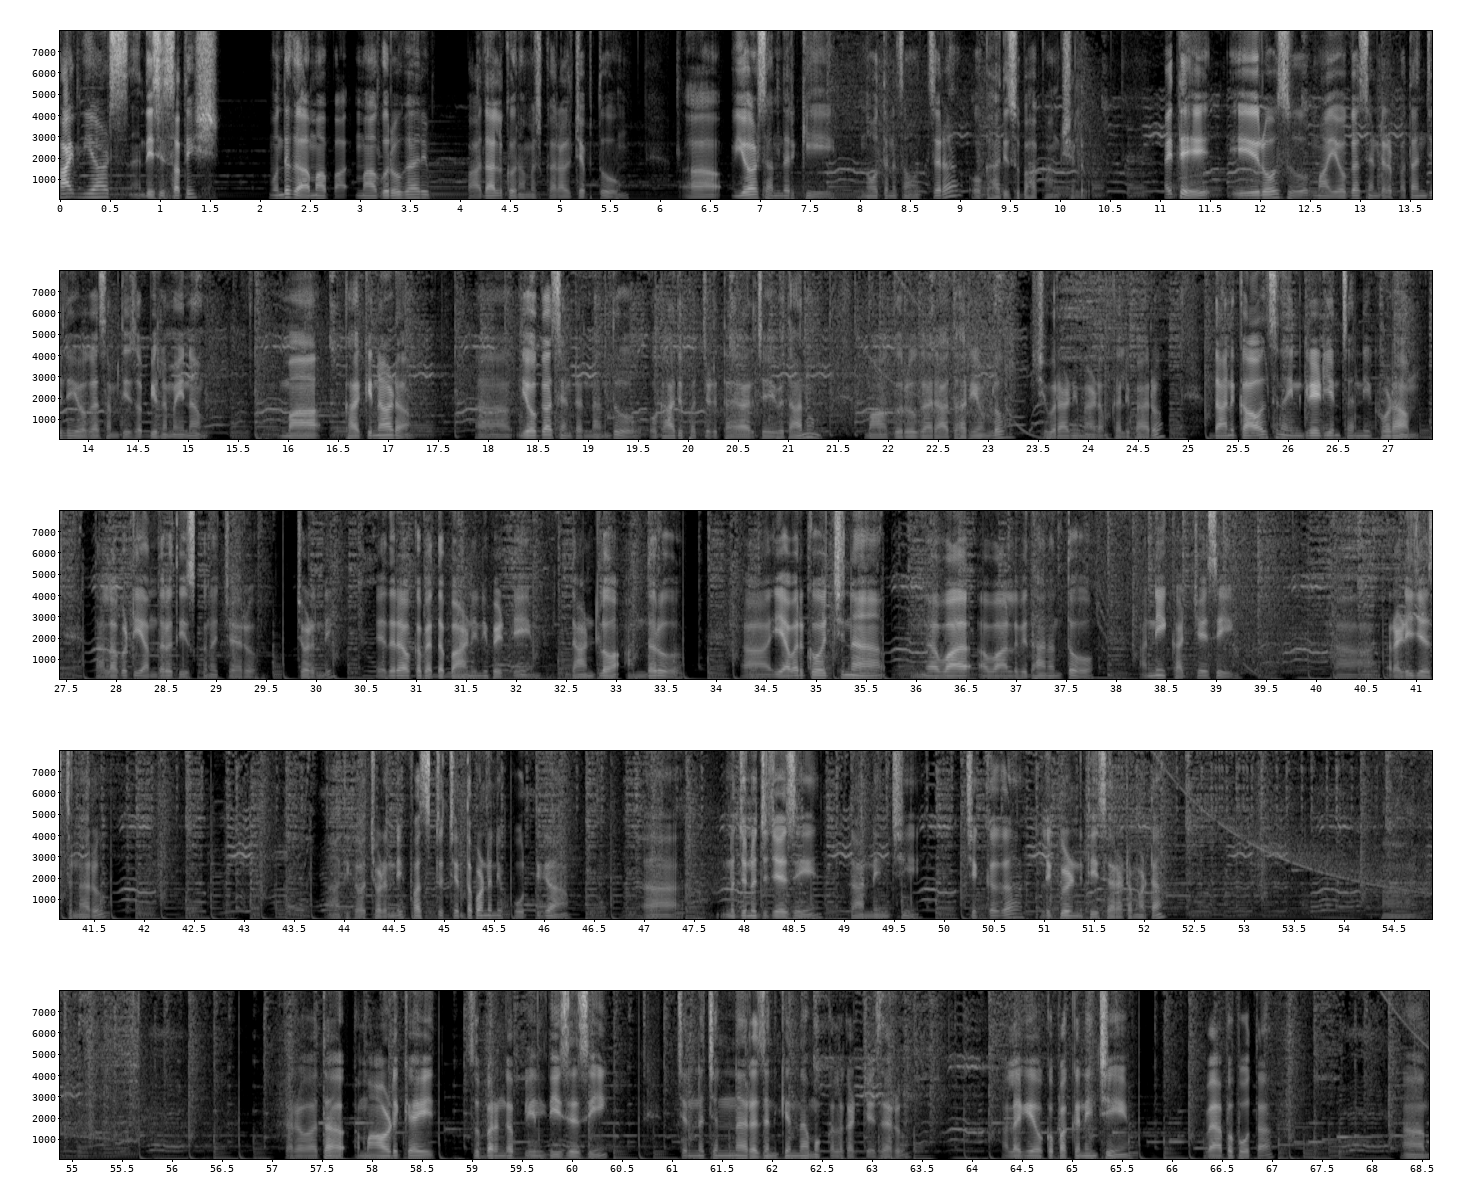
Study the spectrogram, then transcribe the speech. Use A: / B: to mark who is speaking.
A: Hi viewers this is Satish ముందుగా మా పా మా గురువుగారి పాదాలకు నమస్కారాలు చెప్తూ వ్యూయర్స్ అందరికీ నూతన సంవత్సర ఉగాది శుభాకాంక్షలు. అయితే ఈరోజు మా యోగా సెంటర్ పతంజలి యోగా సమితి సభ్యులమైన మా కాకినాడ యోగా సెంటర్ నందు ఉగాది పచ్చడి తయారు చేయ విధానం మా గురువుగారి ఆధ్వర్యంలో శివరాణి మేడం కలిపారు. దానికి కావాల్సిన ఇంగ్రీడియంట్స్ అన్నీ కూడా తలొకటి అందరూ తీసుకొని వచ్చారు చూడండి. ఎదుర ఒక పెద్ద బాణిని పెట్టి దాంట్లో అందరూ ఎవరికి వచ్చిన వా వాళ్ళ విధానంతో అన్నీ కట్ చేసి రెడీ చేస్తున్నారు. అది చూడండి. ఫస్ట్ చింతపండుని పూర్తిగా నుజ్జు నుజ్జు చేసి దాని నుంచి చిక్కగా లిక్విడ్ని తీసారటమాట తర్వాత మామిడికాయ శుభ్రంగా పీల్ తీసేసి చిన్న చిన్న రజన్ కింద ముక్కలు కట్ చేశారు. అలాగే ఒక పక్క నుంచి వేపపూత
